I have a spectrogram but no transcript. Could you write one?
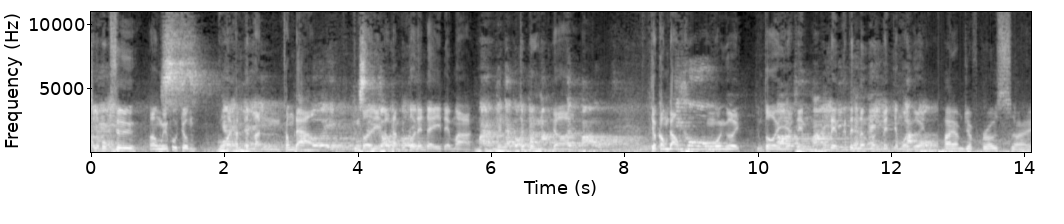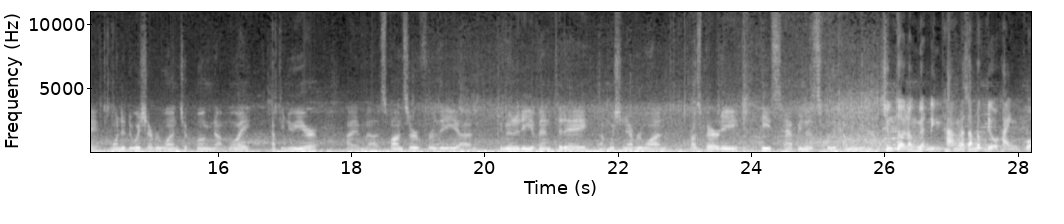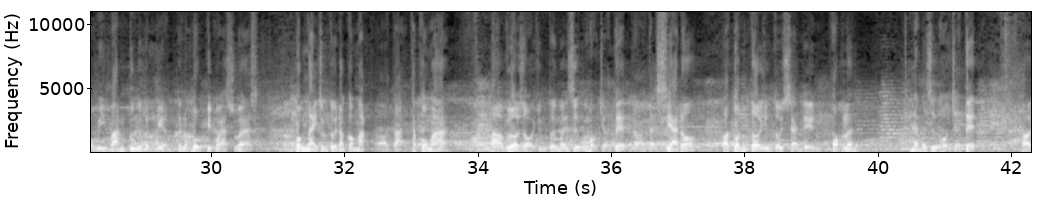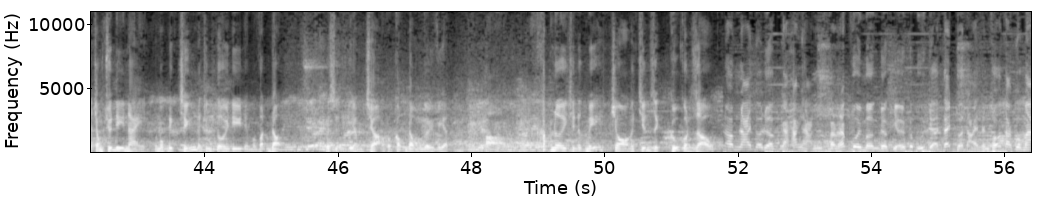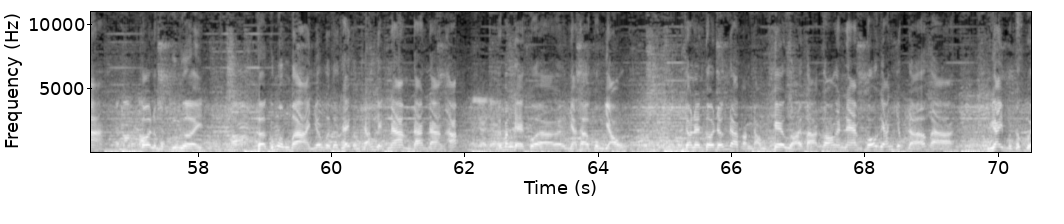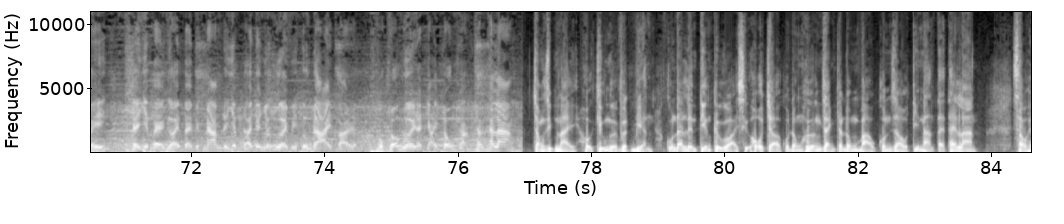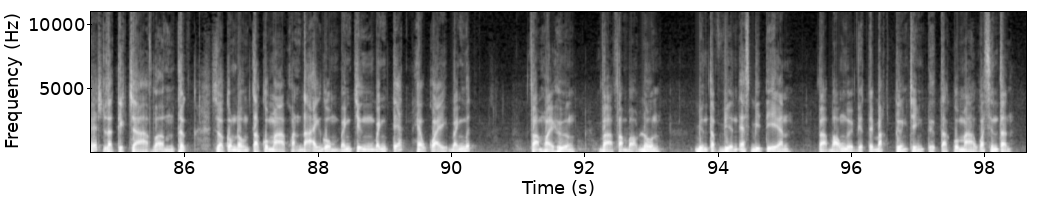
Tôi là mục sư uh, Nguyễn Phú Trung của Hội Thánh Tin Lành Sống Đạo. Chúng tôi đầu năm chúng tôi đến đây để mà chúc mừng cho cho cộng đồng mọi người. Chúng tôi đem muốn đem cái tin mừng mừng đến cho mọi người. Hi, I'm Jeff Gross. I wanted to wish everyone Chúc Mừng Năm Mới, Happy New Year. I'm a sponsor for the uh, community event today. I'm wishing everyone prosperity, peace, happiness for the coming year. Chúng tôi là Nguyễn Đình Thắng là giám đốc điều hành của Ủy ban Cứu người Vật biển, tức là Boat People SOS. Hôm nay chúng tôi đang có mặt ở tại Tacoma. À, vừa rồi chúng tôi mới dự hội trợ Tết ở tại Seattle và tuần tới chúng tôi sẽ đến Portland để mà dự hội trợ Tết. À, trong chuyến đi này, cái mục đích chính là chúng tôi đi để mà vận động cái sự yểm trợ của cộng đồng người Việt ở khắp nơi trên nước Mỹ cho cái chiến dịch cứu còn dầu. Hôm nay tôi được hân hạnh và rất vui mừng được dự cái buổi chợ Tết của tại thành phố Tacoma. Tôi là một người thờ cúng ông bà nhưng mà tôi thấy cộng sản Việt Nam đang đàn áp cái vấn đề của nhà thờ còn giàu cho nên tôi đứng ra vận động kêu gọi bà con anh em cố gắng giúp đỡ và gây một cái quỹ để về gửi về Việt Nam để giúp đỡ cho những người bị tù đài và một số người đã chạy trốn sang Thái Lan. Trong dịp này, Hội cứu người vượt biển cũng đã lên tiếng kêu gọi sự hỗ trợ của đồng hương dành cho đồng bào cồn dầu tị nạn tại Thái Lan. Sau hết là tiệc trà và ẩm thực do cộng đồng Tacoma khoản đãi gồm bánh trưng, bánh tét, heo quay, bánh mứt. Phạm Hoài Hương và Phạm Bảo Đôn, biên tập viên SBTN và báo Người Việt Tây Bắc tường trình từ Tacoma, Washington.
